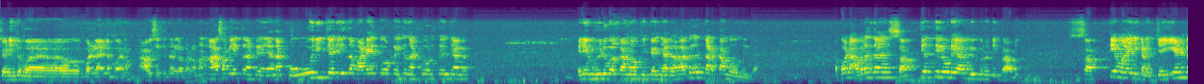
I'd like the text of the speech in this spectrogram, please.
ചെടിക്ക് വെള്ളമെല്ലാം വേണം ആവശ്യത്തിനുള്ള വെള്ളം വേണം. ആ സമയത്ത് നട്ട് കഴിഞ്ഞാൽ എന്നാൽ കോരിച്ചെടിയുന്ന മഴയത്ത് കൊണ്ടേക്ക് നട്ടു കൊടുത്തു കഴിഞ്ഞാലോ? അല്ലെങ്കിൽ വീട് വെക്കാൻ നോക്കിക്കഴിഞ്ഞാലോ? അത് നടക്കാൻ പോകുന്നില്ല. അപ്പോൾ അവരെന്താ? സത്യത്തിലൂടെ അഭിവൃദ്ധി പ്രാപിക്കും. സത്യമായിരിക്കണം. ചെയ്യേണ്ട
